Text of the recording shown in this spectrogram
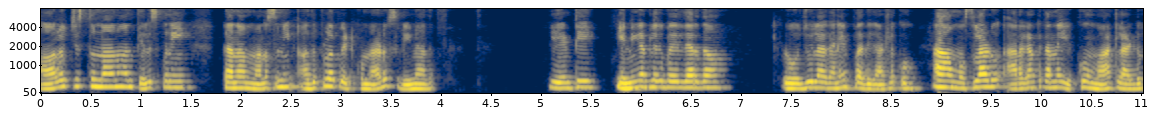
ఆలోచిస్తున్నాను అని తెలుసుకుని తన మనసుని అదుపులో పెట్టుకున్నాడు శ్రీనాథ్. ఏంటి? ఎన్ని గంటలకు బయలుదేరదాం? రోజులాగానే పది గంటలకు. ఆ ముసలాడు అరగంట కన్నా ఎక్కువ మాట్లాడు.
